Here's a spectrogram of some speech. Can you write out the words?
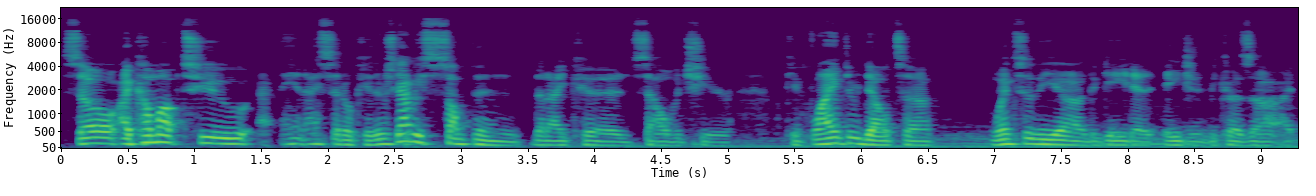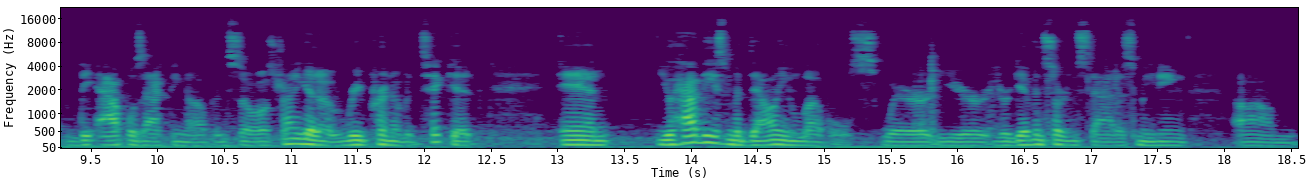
So I come up to, and I said, okay, there's got to be something that I could salvage here. Okay, flying through Delta, went to the uh, the gate agent because uh, the app was acting up, and so I was trying to get a reprint of a ticket, and you have these medallion levels where you're you're given certain status, meaning um,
